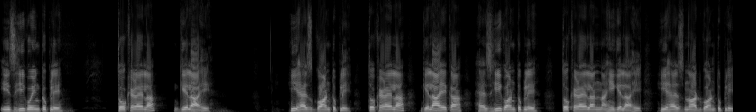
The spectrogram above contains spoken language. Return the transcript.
Is he going to play तो खेळायला गेला आहे. He has gone to play तो खेळायला गेला आहे का? Has he gone to play तो खेळायला नाही गेला आहे. He has not gone to play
